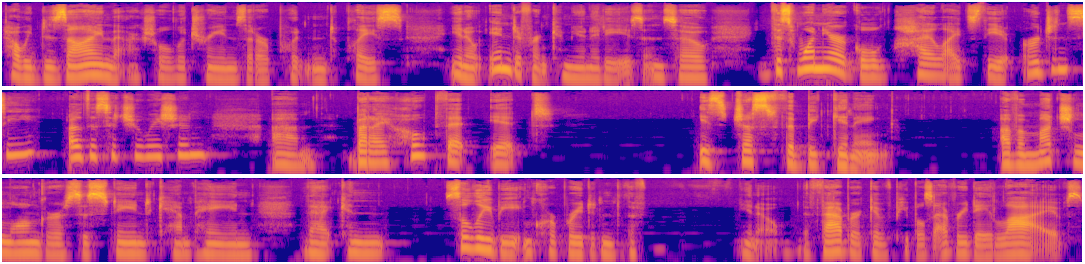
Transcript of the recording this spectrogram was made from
how we design the actual latrines that are put into place, you know, in different communities. And so, this one-year goal highlights the urgency of the situation, um, but I hope that it is just the beginning of a much longer, sustained campaign that can slowly be incorporated into the you know the fabric of people's everyday lives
